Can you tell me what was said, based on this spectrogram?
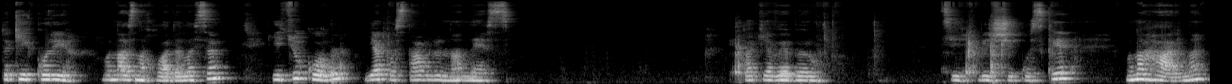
такій корі вона знаходилася, і цю кору я поставлю на низ. Так я виберу ці більші куски. Вона гарна.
